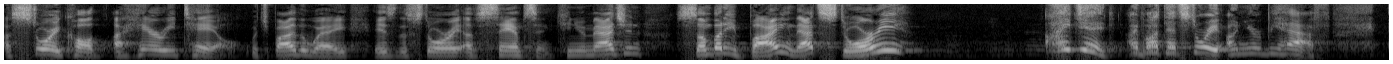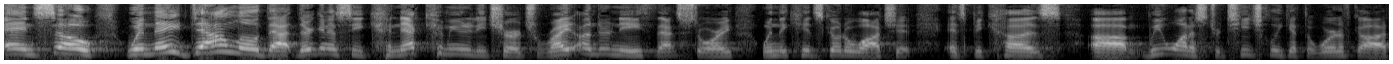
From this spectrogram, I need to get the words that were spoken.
a story called A Hairy Tale, which, by the way, is the story of Samson. Can you imagine somebody buying that story? I did. I bought that story on your behalf. And so when they download that, they're going to see Connect Community Church right underneath that story when the kids go to watch it. It's because um, we want to strategically get the Word of God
